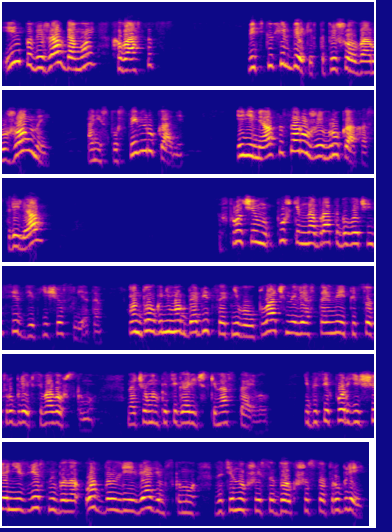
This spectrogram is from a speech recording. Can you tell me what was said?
и побежал домой хвастаться. Ведь Кюхельбекер-то пришел вооруженный, а не с пустыми руками, и не мялся с оружием в руках, а стрелял. Впрочем, Пушкин на брата был очень сердит еще с лета. Он долго не мог добиться от него, уплачены ли остальные 500 рублей Всеволожскому, на чем он категорически настаивал. И до сих пор еще неизвестно было, отдал ли Вяземскому затянувшийся долг в 600 рублей,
